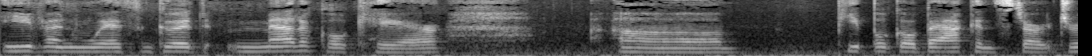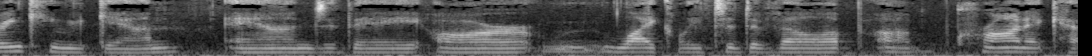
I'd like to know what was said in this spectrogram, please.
even with good medical care, uh, people go back and start drinking again, and they are likely to develop um, chronic he-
